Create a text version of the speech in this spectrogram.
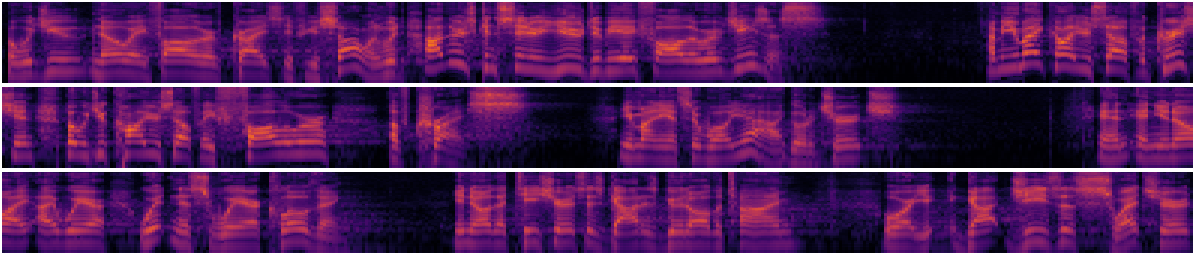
But would you know a follower of Christ if you saw one? Would others consider you to be a follower of Jesus? I mean, you might call yourself a Christian, but would you call yourself a follower of Christ? You might answer, well, yeah, I go to church. And, and you know, I, I wear witness wear clothing. You know, that t shirt says God is good all the time, or got Jesus sweatshirt.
